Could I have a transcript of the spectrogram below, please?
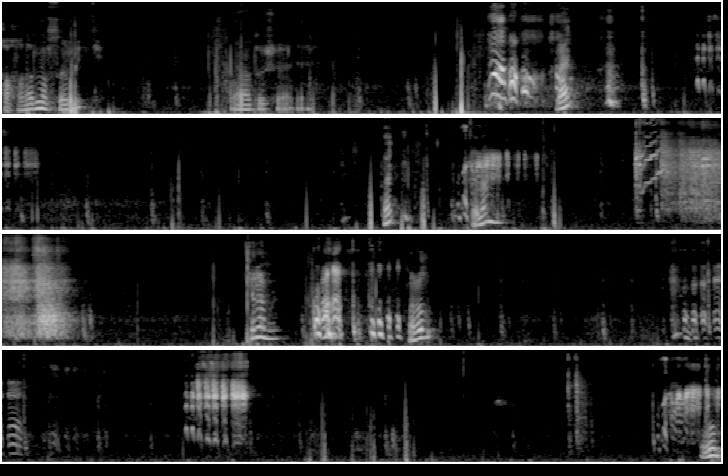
Kafalar nasıl büyük? Ya dur şöyle. Lan. Lan. Gel lan. Gel lan. Lan oğlum. Oğlum.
